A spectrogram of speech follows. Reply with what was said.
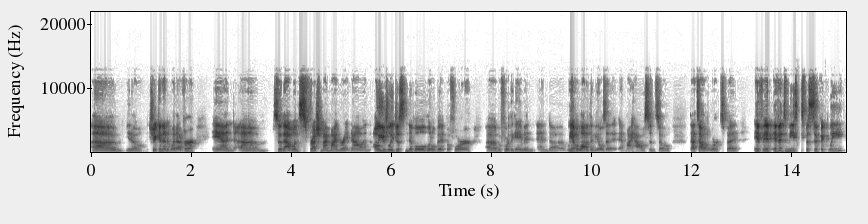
um, you know, chicken and whatever. And um, so that one's fresh in my mind right now. And I'll usually just nibble a little bit before uh, before the game. And and uh, we have a lot of the meals at, at my house, and so that's how it works. But if if, if it's me specifically,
